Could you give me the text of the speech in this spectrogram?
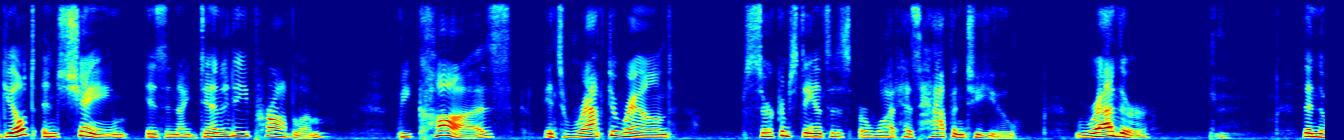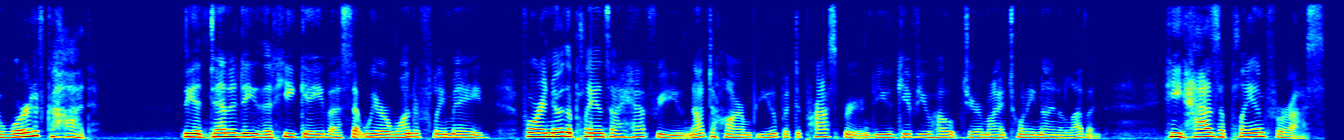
Guilt and shame is an identity problem because it's wrapped around circumstances or what has happened to you rather than the Word of God, the identity that He gave us, that we are wonderfully made. For I know the plans I have for you, not to harm you, but to prosper and to give you hope. Jeremiah 29 11. He has a plan for us.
